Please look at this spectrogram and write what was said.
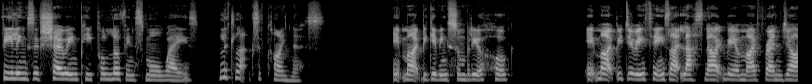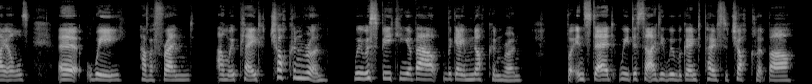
feelings of showing people love in small ways, little acts of kindness. It might be giving somebody a hug. It might be doing things like last night, me and my friend Giles, uh, we have a friend and we played Chock and Run. We were speaking about the game Knock and Run, but instead we decided we were going to post a chocolate bar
